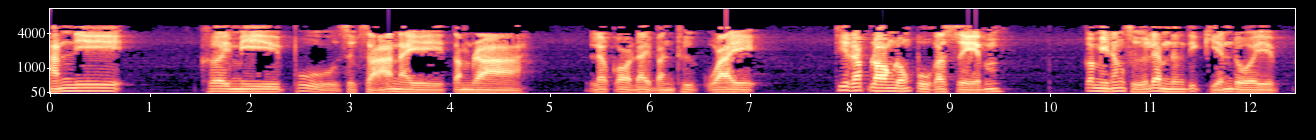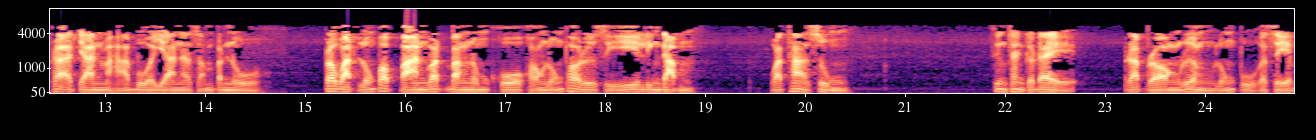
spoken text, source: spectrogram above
หันต์นี้เคยมีผู้ศึกษาในตำรา แล้วก็ได้บันทึกไว้ ที่รับรองหลวงปู่เกษม ก็มีหนังสือเล่มหนึ่งที่เขียนโดยพระอาจารย์มหาบัวยานสัมปันโน ประวัติหลวงพ่อปานวัดบางนมโคของหลวงพ่อฤาษีลิงดำวัดท่าสุง ซึ่งท่านก็ได้รับรองเรื่องหลวงปู่เกษม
